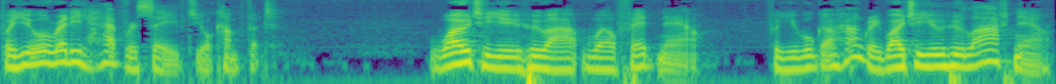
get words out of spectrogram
for you already have received your comfort. Woe to you who are well fed now, for you will go hungry. Woe to you who laugh now,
